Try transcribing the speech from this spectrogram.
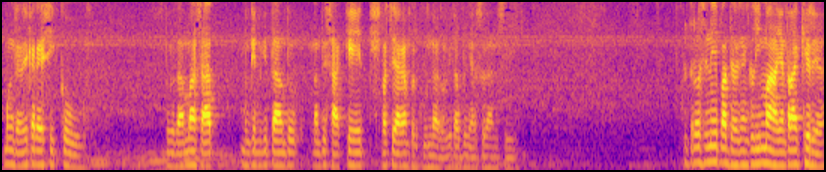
mengendalikan resiko. Terutama saat mungkin kita untuk nanti sakit pasti akan berguna kalau kita punya asuransi. Terus ini pelajaran yang kelima, yang terakhir ya.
